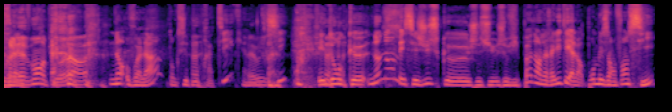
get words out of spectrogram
au prélèvement, et puis voilà. Non, voilà, donc c'est plus pratique. Eh oui. ici. Et donc, euh, non, non, mais c'est juste que je suis, je vis pas dans la réalité. Alors pour mes enfants, si,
